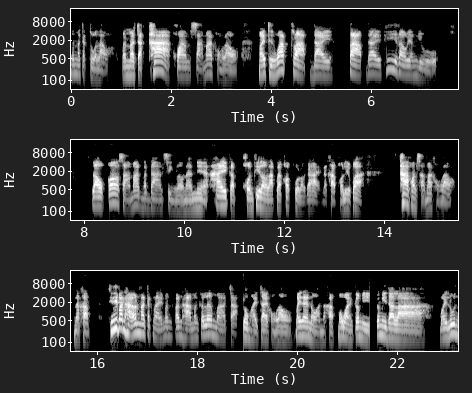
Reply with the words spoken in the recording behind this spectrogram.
มันมาจากตัวเรา มันมาจากค่าความสามารถของเรา หมายถึงว่าตราบใดตราบใดที่เรายังอยู่ เราก็สามารถบันดาลสิ่งเหล่านั้นเนี่ยให้กับคนที่เรารักและครอบครัวเราได้นะครับเขาเรียกว่า ค่าความสามารถของเรานะครับ ทีนี้ปัญหามันมาจากไหนมันปัญหามันก็เริ่มมาจากลมหายใจของเราไม่แน่นอนนะครับ เมื่อวานก็มีก็มีดาราวัยรุ่น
